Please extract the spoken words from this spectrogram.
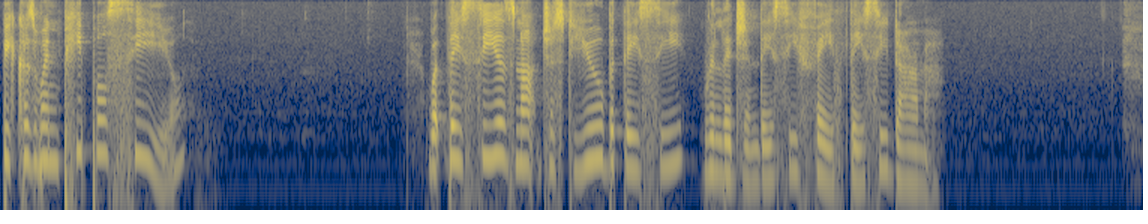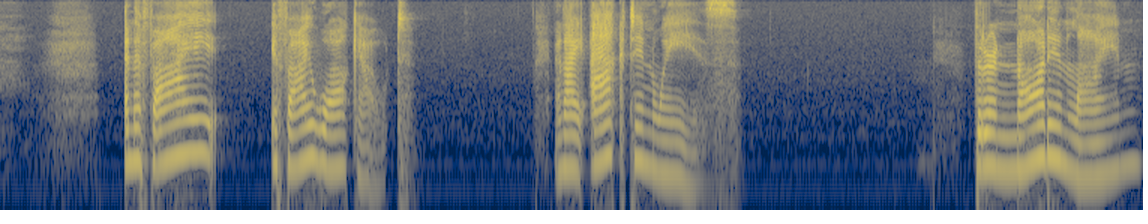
Because when people see you, what they see is not just you, but they see religion, they see faith, they see Dharma. And if I if I walk out and I act in ways that are not in line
